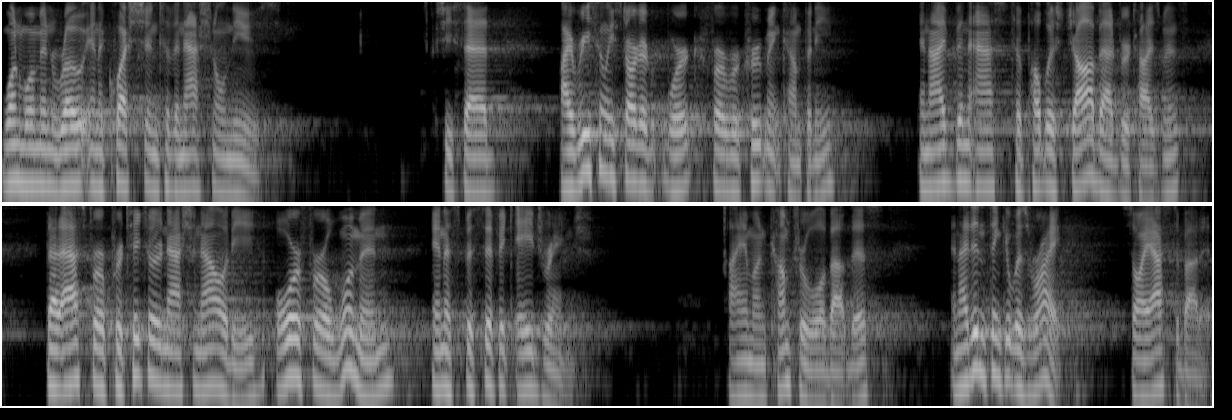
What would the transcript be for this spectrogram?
One woman wrote in a question to the national news. She said, I recently started work for a recruitment company, and I've been asked to publish job advertisements that ask for a particular nationality or for a woman in a specific age range. I am uncomfortable about this, and I didn't think it was right, so I asked about it.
